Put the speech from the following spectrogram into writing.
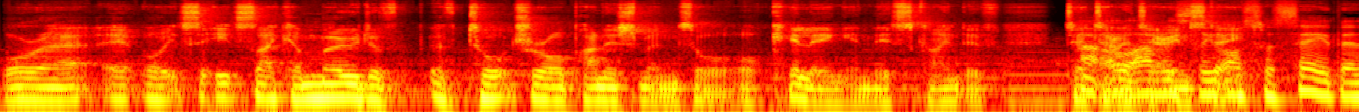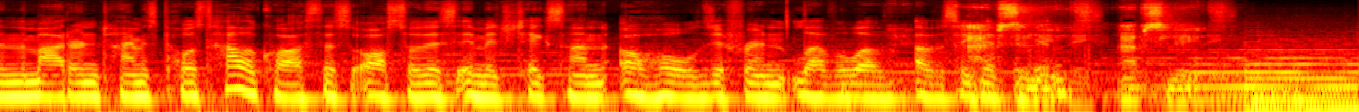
or a, or it's it's like a mode of, of torture or punishment or, or killing in this kind of uh, totalitarian state. I'll obviously state. also say that in the modern times post Holocaust, this also this image takes on a whole different level of, of significance. Absolutely, absolutely.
